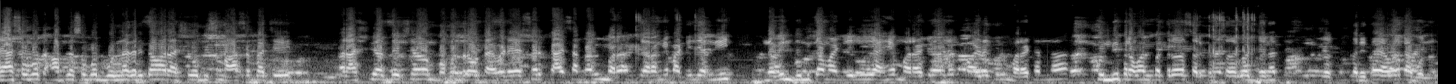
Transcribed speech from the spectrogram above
यासोबत आपल्यासोबत बोलण्याकरिता राष्ट्रीय महासंघाचे राष्ट्रीय अध्यक्ष बबनराव तायवाडे सर काय सांगाल? मरा जरांगे पाटील यांनी नवीन भूमिका मांडलेली आहे. मराठवाड्यातील मराठ्यांना कुणबी प्रमाणपत्र सरकार देण्यात करिता यावर काय बोलाल?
